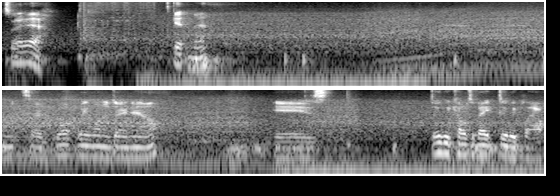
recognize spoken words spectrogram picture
So yeah, it's getting there. So what we want to do now is do we cultivate, do we plough?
